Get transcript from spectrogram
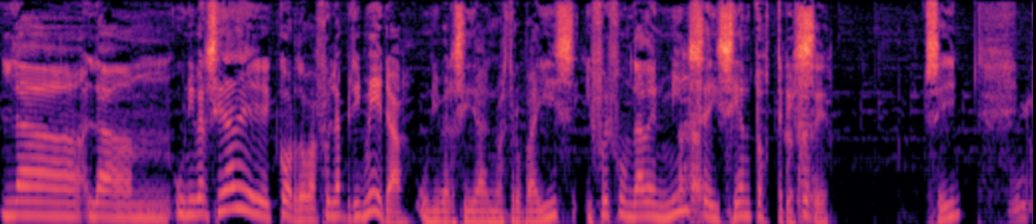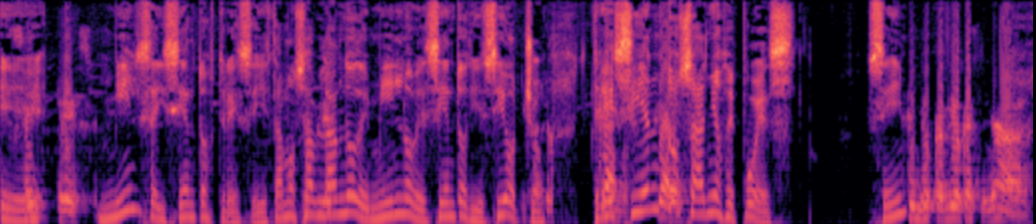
La, la, mm, Universidad de Córdoba fue la primera universidad en nuestro país y fue fundada en 1613. ¿Sí? Eh, 1613. 1613. Y estamos hablando de 1918. 300 años después. ¿Sí? No cambió casi nada.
